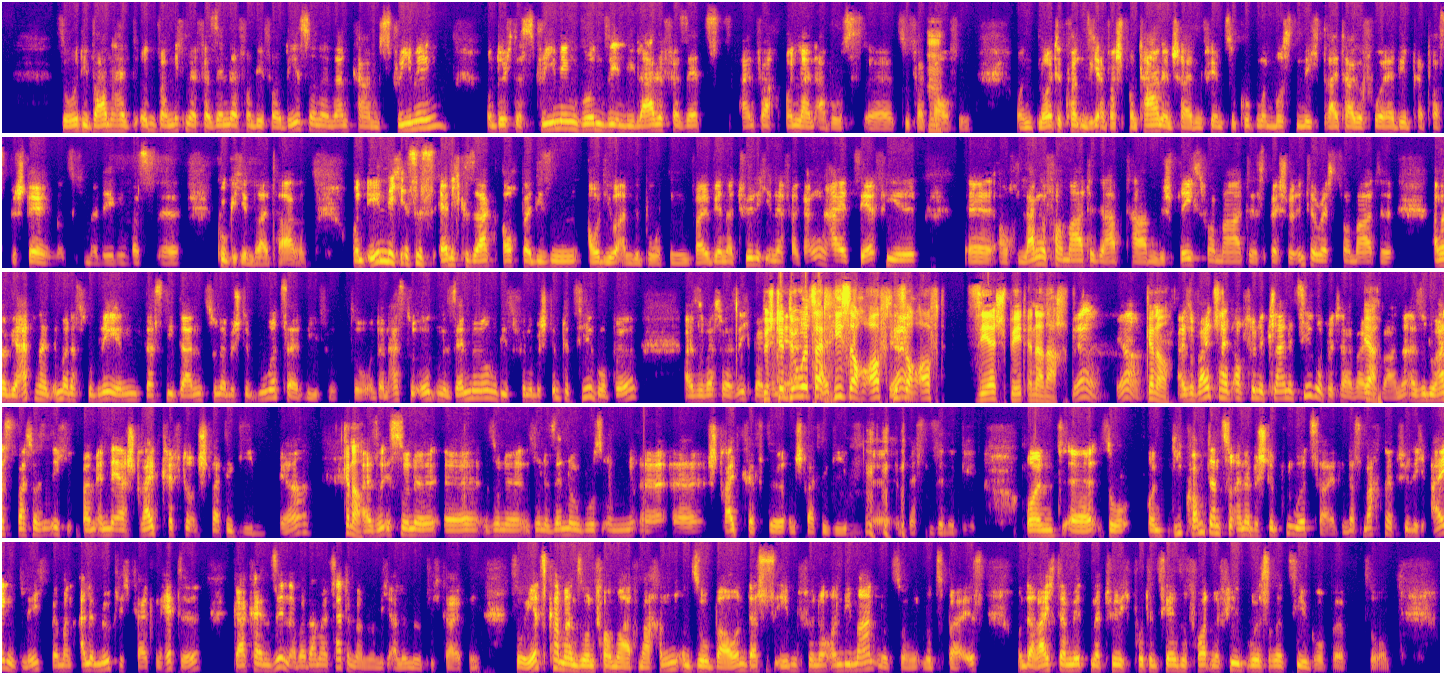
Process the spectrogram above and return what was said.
So, die waren halt irgendwann nicht mehr Versender von DVDs, sondern dann kam Streaming. Und durch das Streaming wurden sie in die Lage versetzt, einfach Online-Abos äh, zu verkaufen. Mhm. Und Leute konnten sich einfach spontan entscheiden, einen Film zu gucken und mussten nicht drei Tage vorher den per Post bestellen und sich überlegen, was äh, gucke ich in drei Tagen. Und ähnlich ist es ehrlich gesagt auch bei diesen Audioangeboten, weil wir natürlich in der Vergangenheit sehr viel äh, auch lange Formate gehabt haben, Gesprächsformate, Special Interest Formate. Aber wir hatten halt immer das Problem, dass die dann zu einer bestimmten Uhrzeit liefen. So, und dann hast du irgendeine Sendung, die ist für eine bestimmte Zielgruppe. Also was weiß ich. Bestimmte NDR Uhrzeit hieß auch oft, ja. hieß auch oft sehr spät in der Nacht. Ja, ja. Genau. Also weil es halt auch für eine kleine Zielgruppe teilweise ja. war. Ne? Also du hast, was weiß ich, beim NDR Streitkräfte und Strategien. Ja. Genau. Also ist so eine, äh, so eine, so eine Sendung, wo es um äh, äh Streitkräfte und Strategien äh, im besten Sinne geht. Und äh, so, und die kommt dann zu einer bestimmten Uhrzeit. Und das macht natürlich eigentlich, wenn man alle Möglichkeiten hätte, gar keinen Sinn. Aber damals hatte man noch nicht alle Möglichkeiten. So, jetzt kann man so ein Format machen und so bauen, dass es eben für eine On-Demand-Nutzung nutzbar ist und erreicht damit natürlich potenziell sofort eine viel größere Zielgruppe. So.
